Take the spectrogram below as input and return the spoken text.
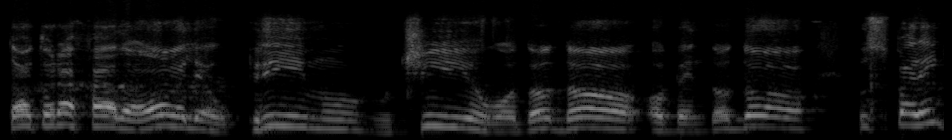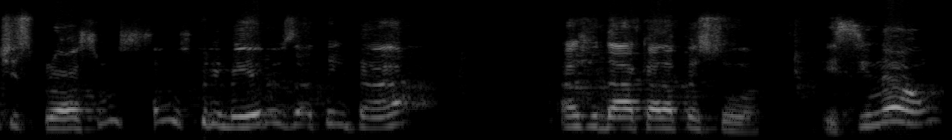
então a Torá fala, olha, o primo, o tio, o dodó, o bendodó, os parentes próximos são os primeiros a tentar ajudar aquela pessoa. E se não,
